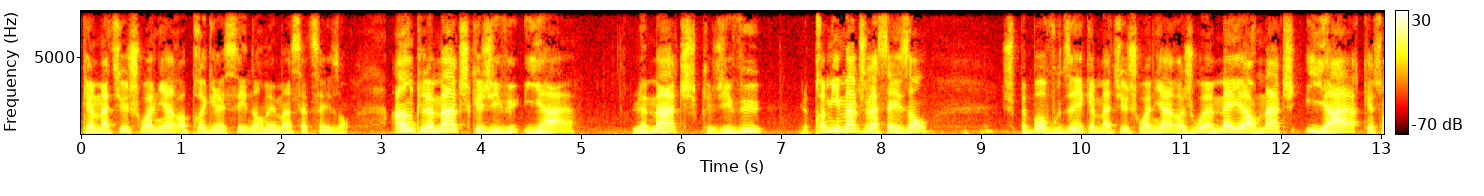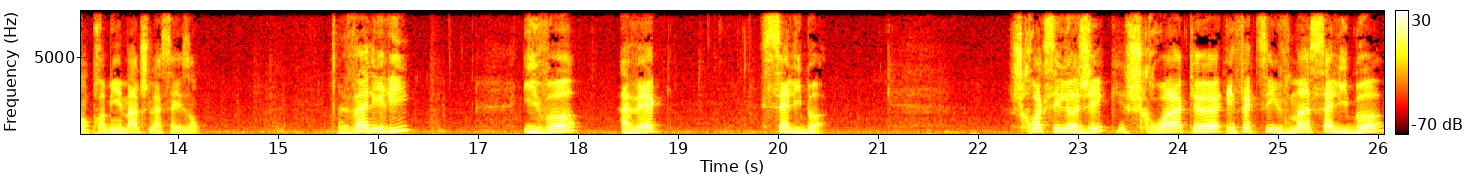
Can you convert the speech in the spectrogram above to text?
que Mathieu Chouanière a progressé énormément cette saison. Entre le match que j'ai vu hier, le match que j'ai vu, le premier match de la saison, je ne peux pas vous dire que Mathieu Chouanière a joué un meilleur match hier que son premier match de la saison. Valérie, il va avec Saliba. Je crois que c'est logique. Je crois que effectivement Saliba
